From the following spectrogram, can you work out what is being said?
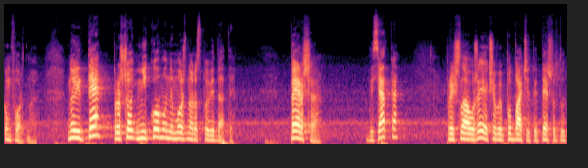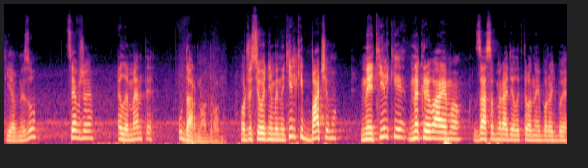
комфортною. Ну і те, про що нікому не можна розповідати. Перша десятка прийшла вже, якщо ви побачите те, що тут є внизу, це вже елементи ударного дрону. Отже, сьогодні ми не тільки бачимо, не тільки накриваємо засобами радіоелектронної боротьби,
